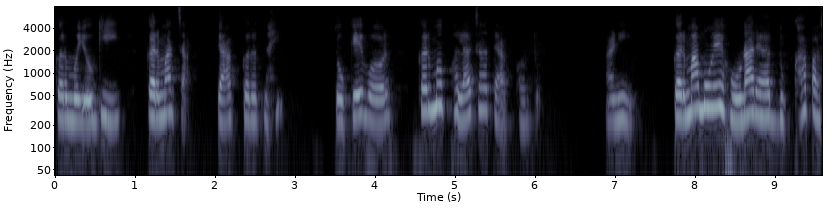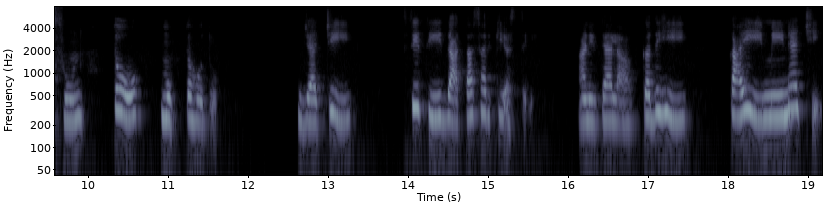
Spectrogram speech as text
कर्मयोगी कर्माचा त्याग करत नाही. तो केवळ कर्मफलाचा त्याग करतो. आणि कर्मामुळे होणाऱ्या दुःखापासून तो मुक्त होतो. ज्याची स्थिती दातासारखी असते आणि त्याला कधीही काही मिळण्याची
